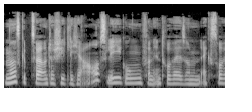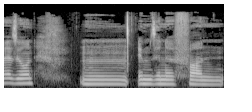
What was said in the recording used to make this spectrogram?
ne, es gibt zwei unterschiedliche Auslegungen von Introversion und Extroversion mh, mm, im Sinne von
